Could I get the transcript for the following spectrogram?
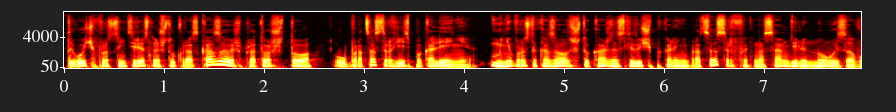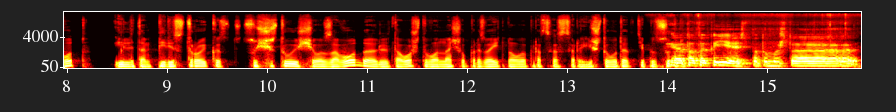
Ты очень просто интересную штуку рассказываешь про то, что у процессоров есть поколение. Мне просто казалось, что каждое следующее поколение процессоров это на самом деле новый завод или там перестройка существующего завода для того, чтобы он начал производить новые процессоры, и что вот это типа... Супер... Это так и есть, потому что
